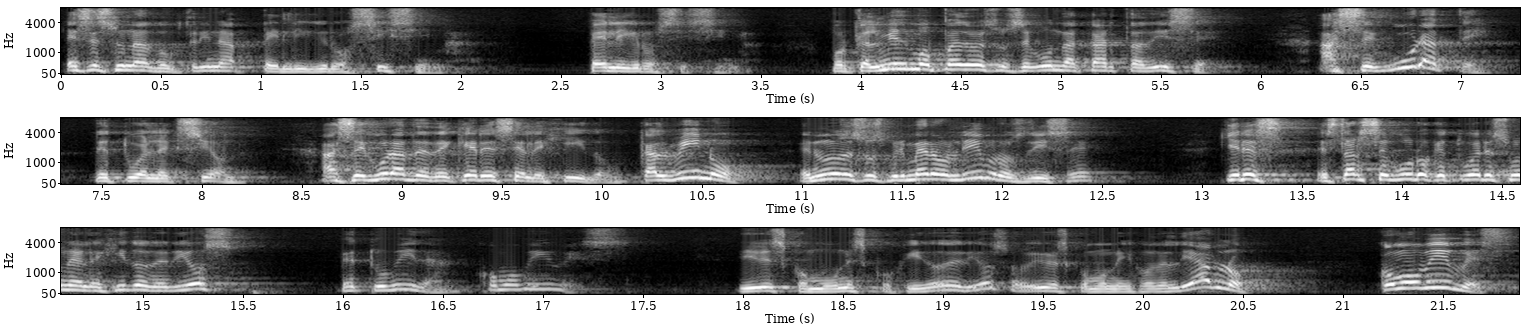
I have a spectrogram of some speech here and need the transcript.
Esa es una doctrina peligrosísima, peligrosísima. Porque el mismo Pedro en su segunda carta dice, asegúrate de tu elección, asegúrate de que eres elegido. Calvino, en uno de sus primeros libros, dice, ¿quieres estar seguro que tú eres un elegido de Dios? Ve tu vida, ¿cómo vives? ¿Vives como un escogido de Dios o vives como un hijo del diablo? ¿Cómo vives?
